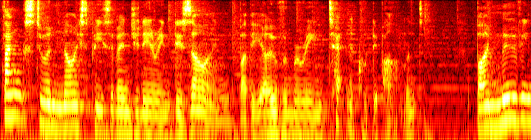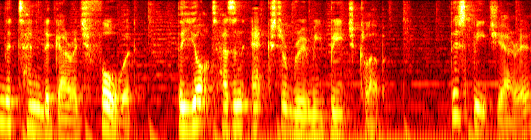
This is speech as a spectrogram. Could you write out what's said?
Thanks to a nice piece of engineering designed by the Overmarine Technical Department, by moving the tender garage forward the yacht has an extra roomy beach club. This beach area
